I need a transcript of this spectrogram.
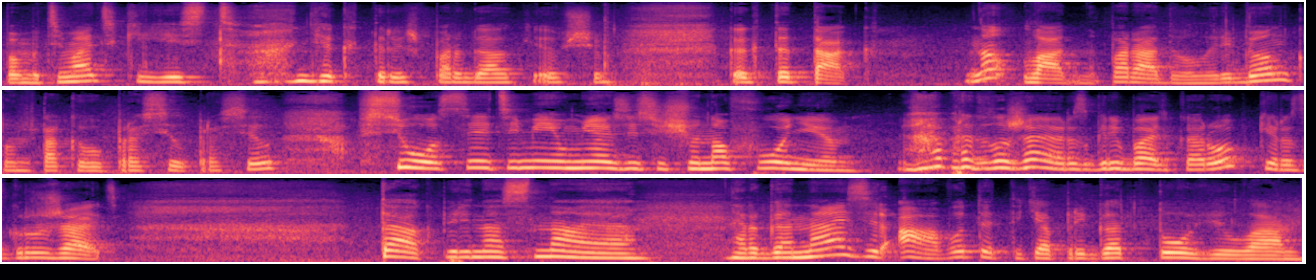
по математике есть некоторые шпаргалки, в общем, как-то так. Ну, ладно, порадовала ребенка, он так его просил, просил. Все, с этими у меня здесь еще на фоне продолжаю разгребать коробки, разгружать. Так, переносная органайзер. А, вот это я приготовила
